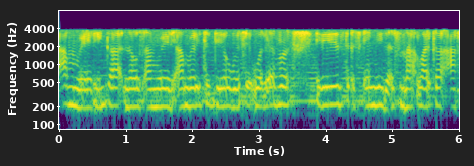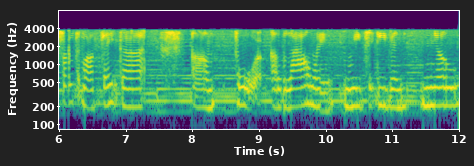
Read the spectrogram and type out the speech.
I'm ready. God knows I'm ready. I'm ready to deal with it, whatever it is that's in me that's not like i first of all thank God um, for allowing me to even know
